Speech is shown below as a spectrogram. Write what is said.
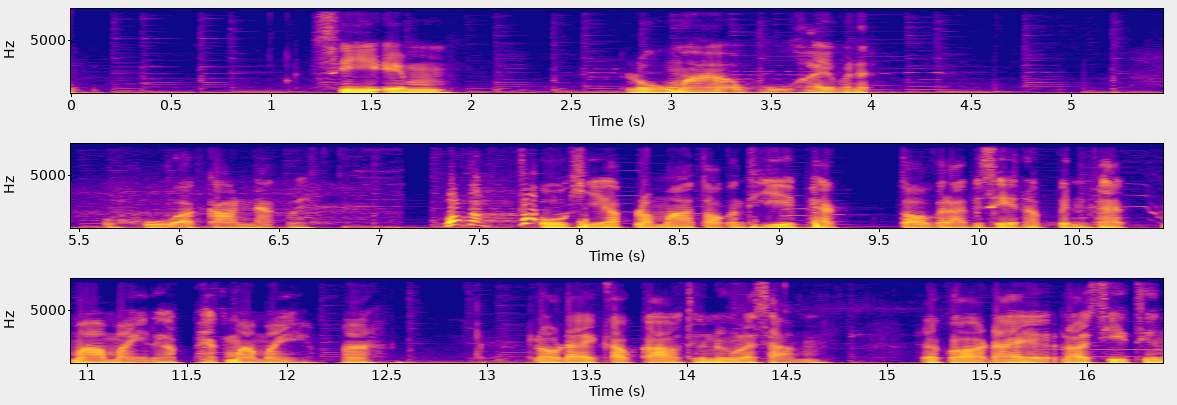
ส CM โลมาโอ้โหใครวะเนี่ย อ้โหอาการหนักเลยโอเคครับเรามาต่อกันที่แพ็คต่อเวลาพิเศษครับเป็นแพ็คมาใหม่นะครับแพ็คมาใหม่มาเราได้ 99ถึง103 แล้วก็ได้ 104ถึง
